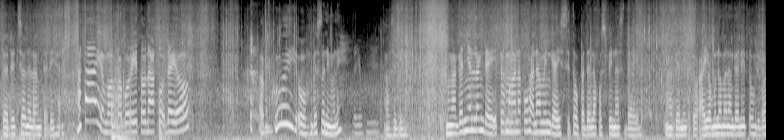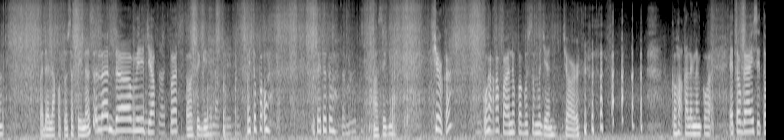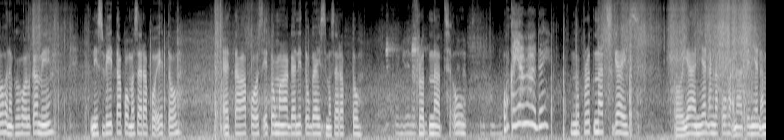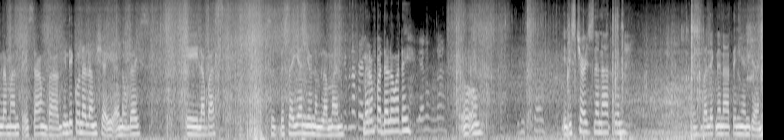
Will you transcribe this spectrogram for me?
Diretso na lang tadi ha. yung mga paborito na ako day oh. Agoy. Oh, gusto ni mo ni? Ayaw ko. Oh, sige. Mga ganyan lang day. Ito mga nakuha namin guys. Ito, padala ko sa Pinas day. Mga ganito. Ayaw mo naman ng ganito, di ba? Padala ko to sa Pinas. Ala, dami. Jackpot. Oh, sige. Oh, ito pa oh. Ito, ito, ito. Tama na po. Ah, sige. Sure ka? Kuha ka pa. Ano pa gusto mo dyan? Char. kuha ka lang ng kuha. Ito guys, ito. Nag-haul kami. Nisvita po. Masarap po ito. At tapos, itong mga ganito guys. Masarap to. Fruit nuts. Oh. Oh, kaya nga, day. Mga fruit nuts, guys. Oh, yan. Yan ang nakuha natin. Yan ang laman sa isang bag. Hindi ko na lang siya i-ano, guys. Ilabas. So, basta yan yun ang laman. Meron pa dalawa, day. Oo. I-discharge. Na natin. Eh, balik na natin yan dyan.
